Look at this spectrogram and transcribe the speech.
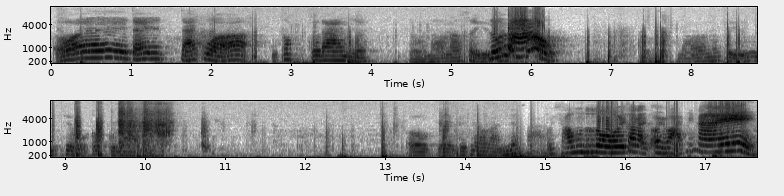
Ôi, trái, trái của cốc cô đai này Rồi nó, nó sử dụng Đúng nào Nó, nó sử dụng chiều của cốc cô đai này Ok, tiếp theo là nhất bản Ôi, Xong rồi sao lại ỏi hoài thế này?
